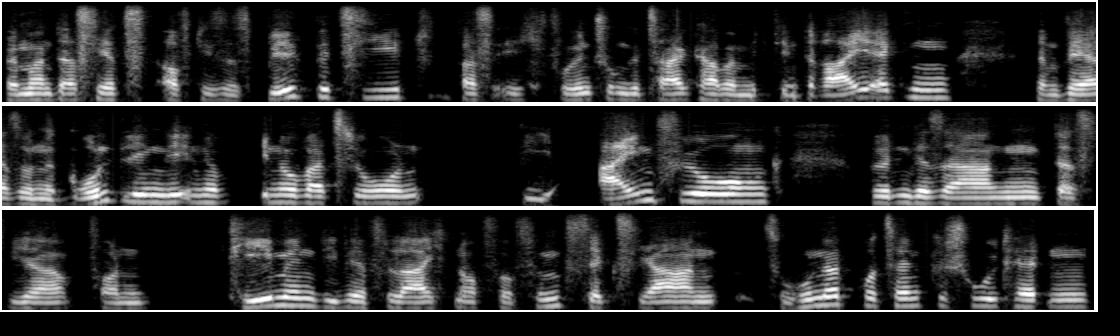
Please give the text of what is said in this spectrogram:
Wenn man das jetzt auf dieses Bild bezieht, was ich vorhin schon gezeigt habe mit den Dreiecken, dann wäre so eine grundlegende Innovation die Einführung, würden wir sagen, dass wir von Themen, die wir vielleicht noch vor fünf, sechs Jahren zu 100 Prozent geschult hätten,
